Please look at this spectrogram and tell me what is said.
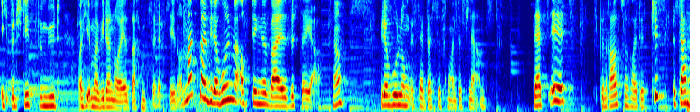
Ich bin stets bemüht, euch immer wieder neue Sachen zu erzählen. Und manchmal wiederholen wir auch Dinge, weil, wisst ihr ja, ne? Wiederholung ist der beste Freund des Lernens. That's it. Ich bin raus für heute. Tschüss, bis dann.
